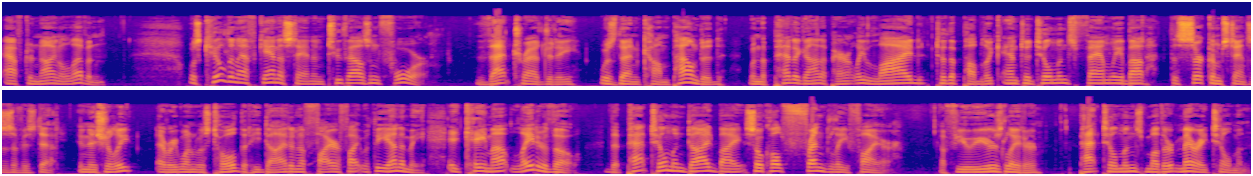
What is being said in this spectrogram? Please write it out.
after 9 11, was killed in Afghanistan in 2004. That tragedy was then compounded when the Pentagon apparently lied to the public and to Tillman's family about the circumstances of his death. Initially, everyone was told that he died in a firefight with the enemy. It came out later, though, that Pat Tillman died by so called friendly fire. A few years later, Pat Tillman's mother, Mary Tillman,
